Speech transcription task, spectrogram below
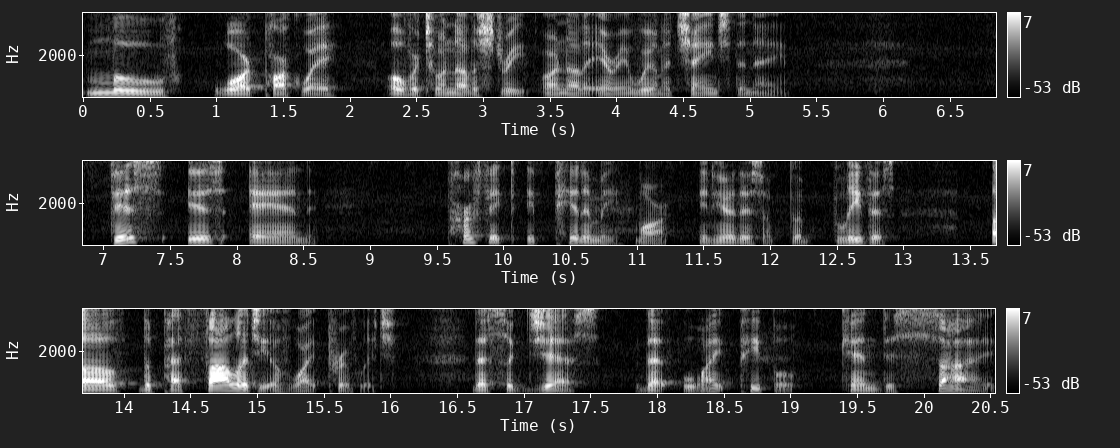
move Ward Parkway over to another street or another area, and we're going to change the name. This is an perfect epitome, Mark, and hear this, I believe this, of the pathology of white privilege that suggests that white people can decide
